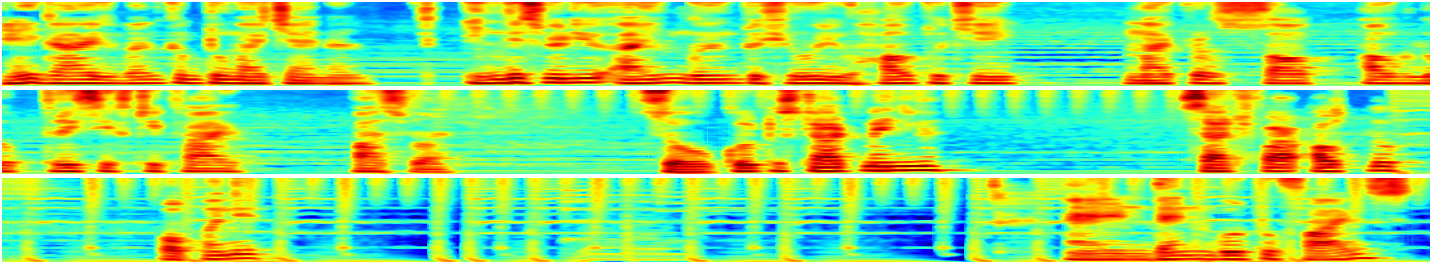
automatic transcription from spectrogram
Hey guys, welcome to my channel. In this video, I am going to show you how to change Microsoft Outlook 365 password. So go to start menu, search for Outlook, open it and then go to files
